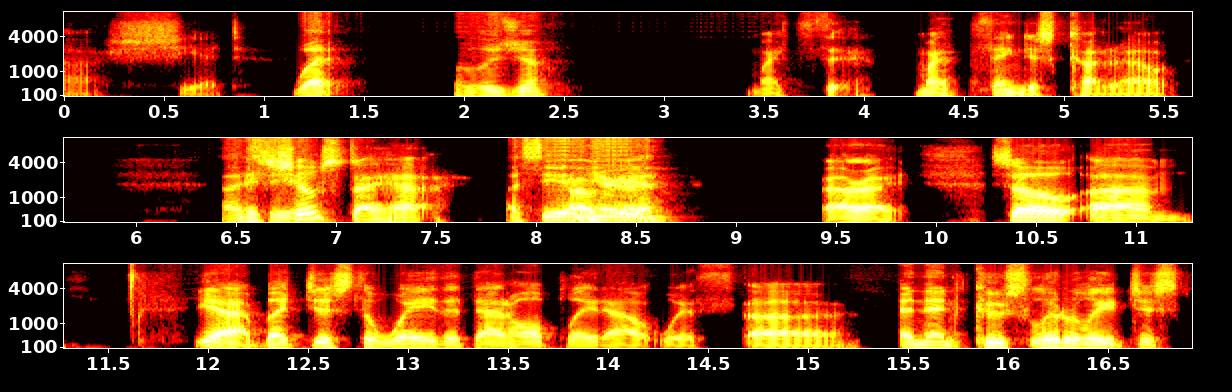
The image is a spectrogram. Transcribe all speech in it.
oh shit what Malusia? my th- my thing just cut out I it see him. shows I have I see hear Okay. you. All right. So um yeah, but just the way that that all played out with uh and then Kuss literally just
